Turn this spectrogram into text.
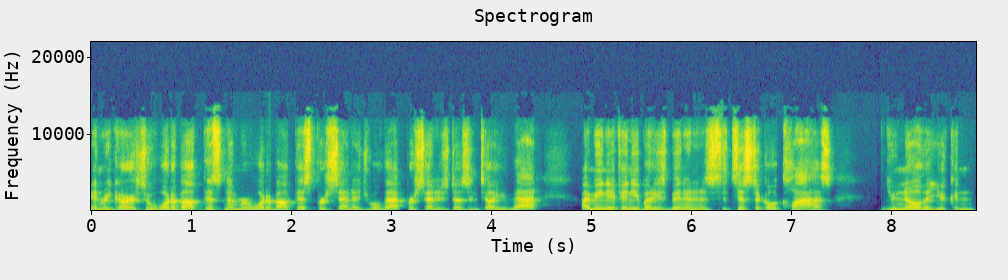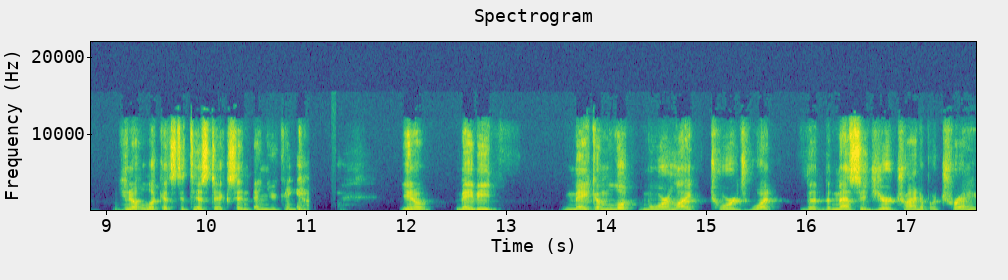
in regards to what about this number? What about this percentage? Well, that percentage doesn't tell you that. I mean, if anybody's been in a statistical class, you know that you can, you know, look at statistics and, and you can, you know, maybe make them look more like towards what the, the message you're trying to portray.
